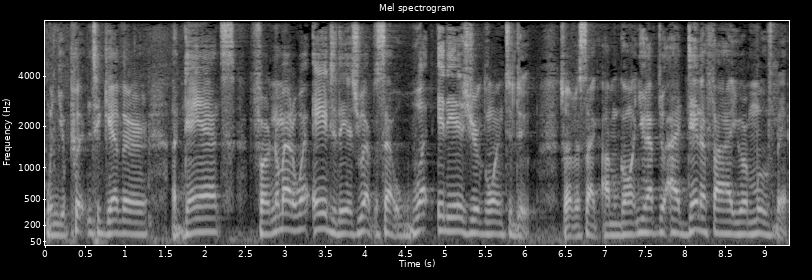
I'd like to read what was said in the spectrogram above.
when you're putting together a dance for no matter what age it is, you have to decide what it is you're going to do. So if it's like I'm going, you have to identify your movement,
